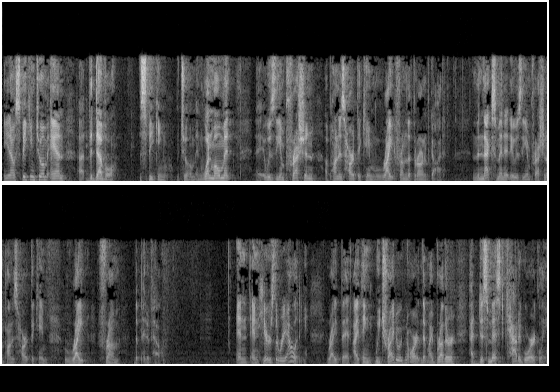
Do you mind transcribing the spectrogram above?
you know, speaking to him and uh, the devil speaking to him. In one moment, it was the impression upon his heart that came right from the throne of God. In the next minute, it was the impression upon his heart that came right from the pit of hell. And, and here's the reality right, that I think we try to ignore, and that my brother had dismissed categorically.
